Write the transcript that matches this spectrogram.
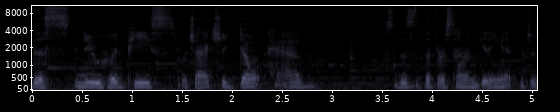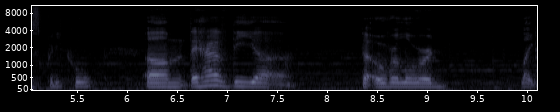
this new hood piece, which I actually don't have, so this is the first time I'm getting it, which is pretty cool. Um, they have the uh, the Overlord like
